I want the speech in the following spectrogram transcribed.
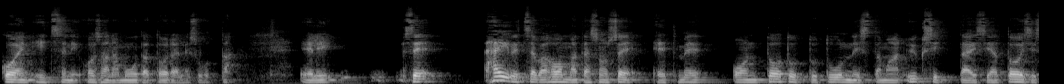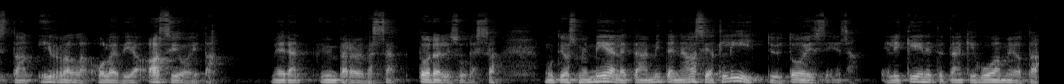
koen itseni osana muuta todellisuutta – Eli se häiritsevä homma tässä on se, että me on totuttu tunnistamaan yksittäisiä toisistaan irralla olevia asioita meidän ympäröivässä todellisuudessa. Mutta jos me mielletään, miten ne asiat liittyy toisiinsa, eli kiinnitetäänkin huomiota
